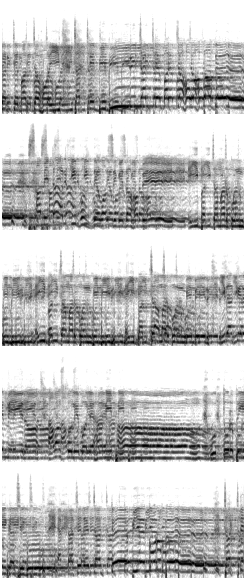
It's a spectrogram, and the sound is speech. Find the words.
চারটে বাচ্চা হয়। চারটে বিবির চারটে বাচ্চা বাদে স্বামীটার কি বুঝতে অসুবিধা হবে? এই বাচ্চা আমার কোন বিবির? এই বাচ্চা আমার কোন বিবির? এই বাচ্চা আমার কোন বিবির? ইরাকের মেয়েরা আওয়াজ তুলে বলে, হানিফা, উত্তর পেয়ে গেছে গো। একটা ছেলে চারটে বিয়ে করবে। চারটে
